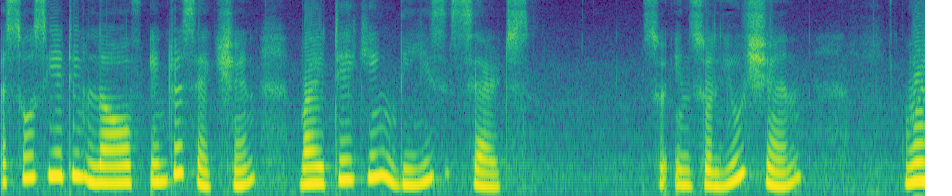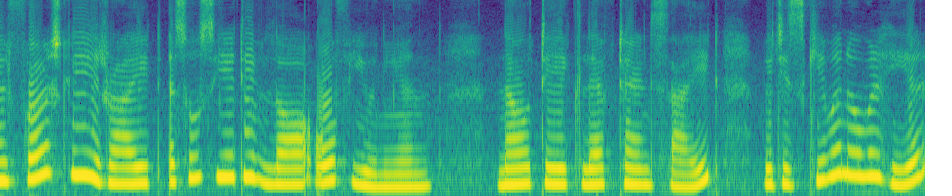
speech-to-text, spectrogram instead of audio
associative law of intersection by taking these sets. So in solution, we'll firstly write associative law of union. Now take left hand side which is given over here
